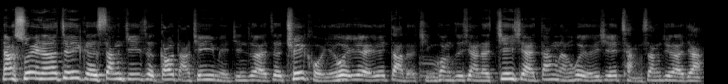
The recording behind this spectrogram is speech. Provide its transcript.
那所以呢，这一个商机是高达千亿美金之外，这缺口也会越来越大的情况之下呢，接下来当然会有一些厂商就要这样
